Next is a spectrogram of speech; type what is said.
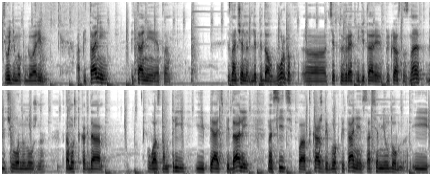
Сегодня мы поговорим о питании. Питание это изначально для педалбордов. Э, те, кто играет на гитаре, прекрасно знают, для чего оно нужно. Потому что когда у вас там 3 и 5 педалей, носить под каждый блок питания совсем неудобно. И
